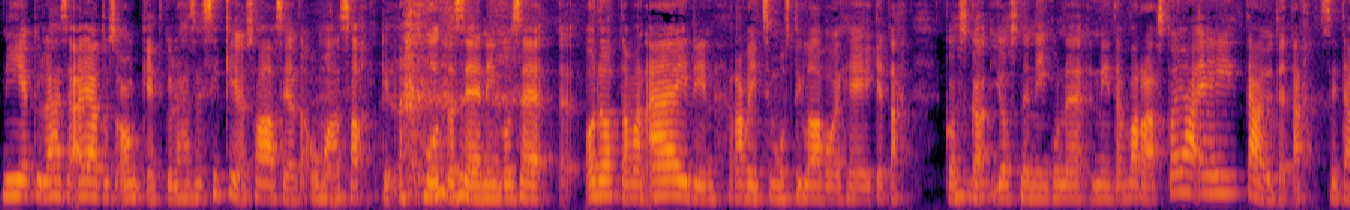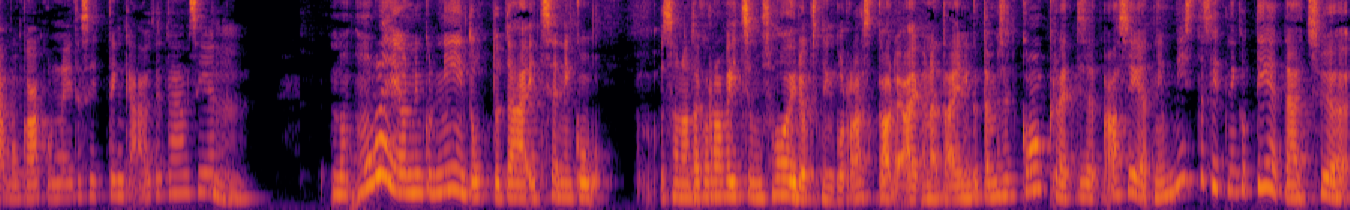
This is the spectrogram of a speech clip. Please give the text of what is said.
Niin, ja kyllähän se ajatus onkin, että kyllähän se sikiö saa sieltä omansa. Kyllä. Mutta se, niin kuin se odottavan äidin ravitsemustila voi heiketä, koska mm. jos ne, niin kuin ne, niitä varastoja ei täytetä sitä mukaan, kun niitä sitten käytetään siellä. Mm. No, mulle ei ole niin, niin tuttu tämä itse niin kuin, sanotaanko ravitsemushoidoksi niin kuin raskauden aikana tai niin tämmöiset konkreettiset asiat, niin mistä sitten niin tietää, että syö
